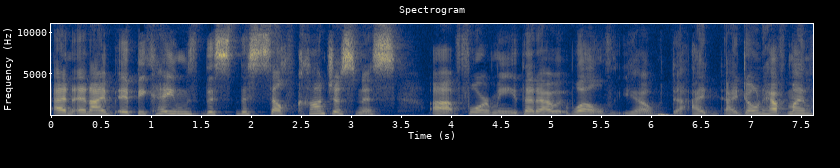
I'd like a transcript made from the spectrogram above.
And and I it became this this self consciousness uh, for me that I well you know I I don't have my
